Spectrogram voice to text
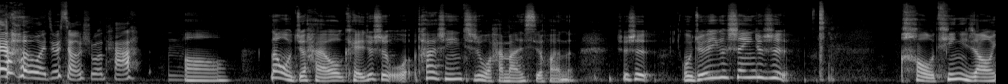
我就想说他。哦，那我觉得还 OK。就是我他的声音其实我还蛮喜欢的。就是我觉得一个声音就是好听，你知道？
